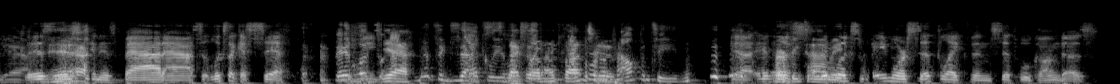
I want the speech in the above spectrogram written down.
yeah. This Zoo Yeah. skin is badass. It looks like a Sith. It looks Yeah. That's exactly. That's it looks exactly like what I thought, Emperor too. Palpatine. Yeah, it Perfect looks, it looks way more Sith-like than Sith Wukong does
